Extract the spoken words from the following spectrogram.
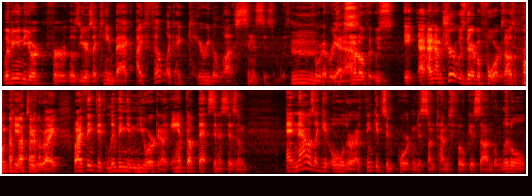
living in New York for those years, I came back. I felt like I carried a lot of cynicism with me for whatever reason. yes. I don't know if it was, it, and I'm sure it was there before because I was a punk kid too, right? But I think that living in New York and I amped up that cynicism. And now as I get older, I think it's important to sometimes focus on the little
